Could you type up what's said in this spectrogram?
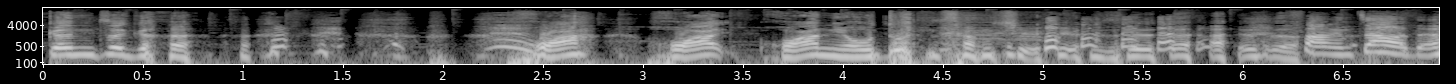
跟这个 华华华牛顿商学院是仿造的，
